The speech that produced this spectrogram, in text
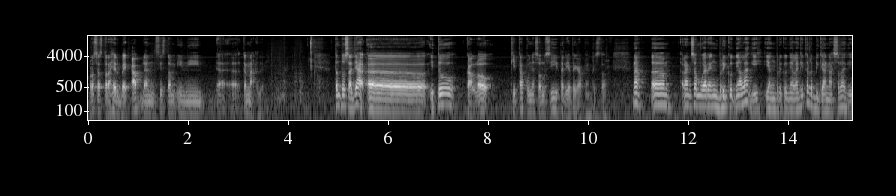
proses terakhir backup dan sistem ini uh, kena. Gitu. Tentu saja uh, itu kalau kita punya solusi tadi ya backup and restore. Nah, um, ransomware yang berikutnya lagi, yang berikutnya lagi itu lebih ganas lagi.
